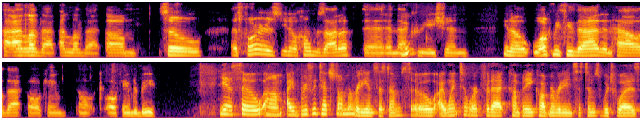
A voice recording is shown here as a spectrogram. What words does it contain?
I love that. I love that. Um, so, as far as you know, HomeZada and, and that mm-hmm. creation, you know, walk me through that and how that all came all, all came to be. Yeah, so um, I briefly touched on Meridian Systems. So I went to work for that company called Meridian Systems, which was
